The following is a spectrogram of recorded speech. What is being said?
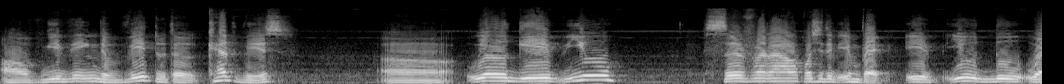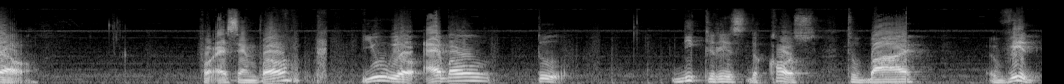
of giving the feed to the catfish uh, will give you several positive impact if you do well. For example, you will able to decrease the cost to buy wheat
